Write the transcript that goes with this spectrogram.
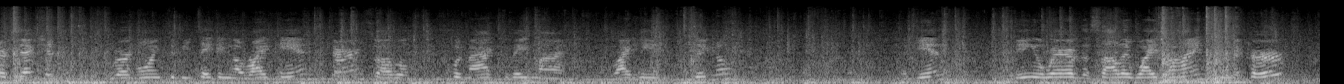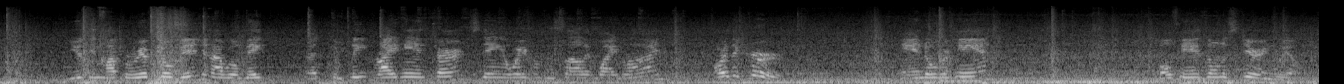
Intersection. We're going to be taking a right hand turn, so I will put my activate my right hand signal. Again, being aware of the solid white line in the curve. Using my peripheral vision, I will make a complete right hand turn, staying away from the solid white line or the curve. Hand over hand, both hands on the steering wheel.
